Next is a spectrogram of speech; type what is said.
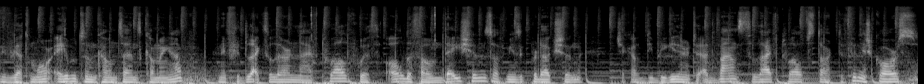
We've got more Ableton content coming up, and if you'd like to learn Live 12 with all the foundations of music production, check out the Beginner to Advanced Live 12 Start to Finish course,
